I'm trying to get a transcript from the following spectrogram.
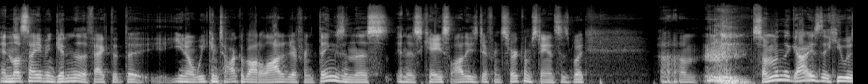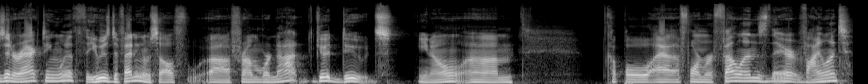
and let's not even get into the fact that the you know we can talk about a lot of different things in this in this case, a lot of these different circumstances, but um, some of the guys that he was interacting with, he was defending himself uh, from, were not good dudes. You know, um, couple uh, former felons there, violent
